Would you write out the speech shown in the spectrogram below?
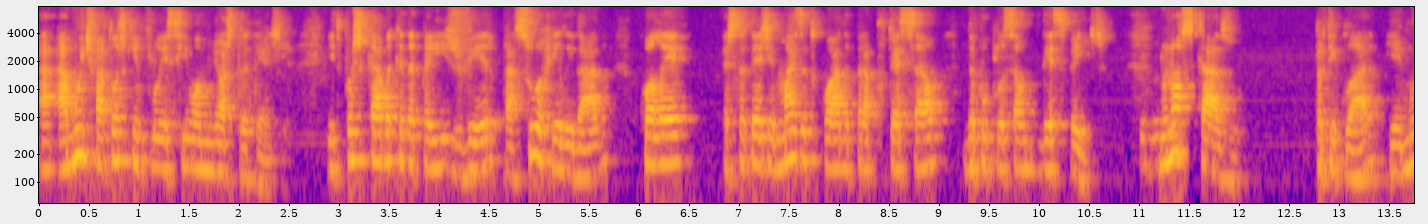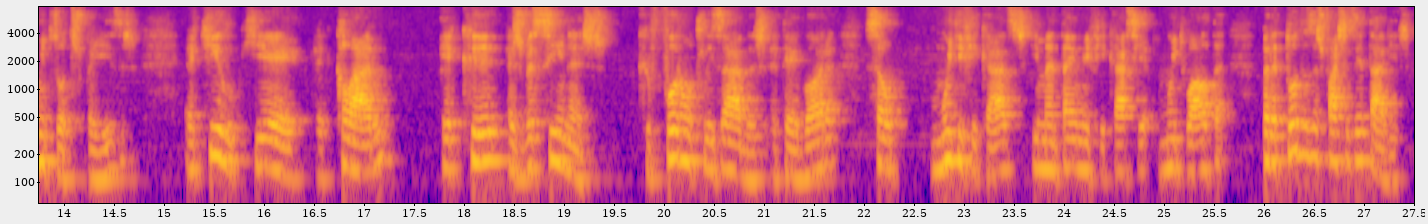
Há, há muitos fatores que influenciam a melhor estratégia. E depois cabe a cada país ver, para a sua realidade, qual é a estratégia mais adequada para a proteção da população desse país. Uhum. No nosso caso particular, e em muitos outros países, aquilo que é claro é que as vacinas que foram utilizadas até agora são muito eficazes e mantêm uma eficácia muito alta para todas as faixas etárias,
